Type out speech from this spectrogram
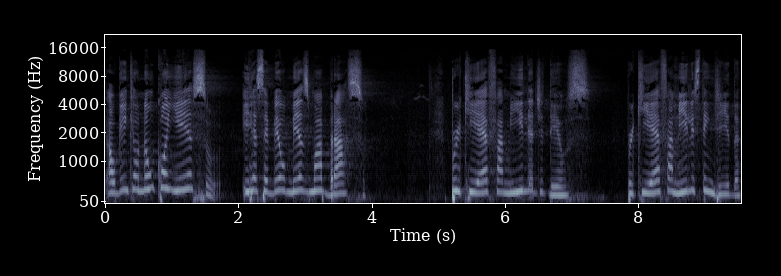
alguém que eu não conheço, e receber o mesmo abraço. Porque é família de Deus. Porque é família estendida.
